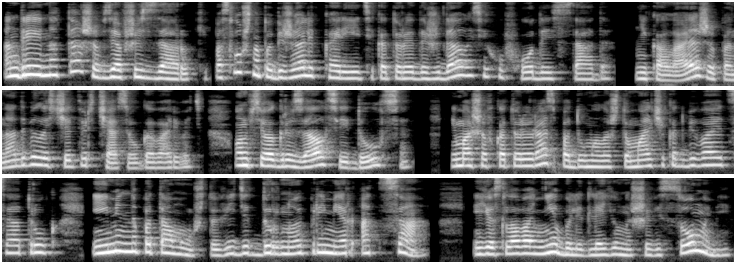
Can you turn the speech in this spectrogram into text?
Андрей и Наташа, взявшись за руки, послушно побежали к карете, которая дожидалась их у входа из сада. Николая же понадобилось четверть часа уговаривать. Он все огрызался и дулся. И Маша в который раз подумала, что мальчик отбивается от рук именно потому, что видит дурной пример отца. Ее слова не были для юноши весомыми,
